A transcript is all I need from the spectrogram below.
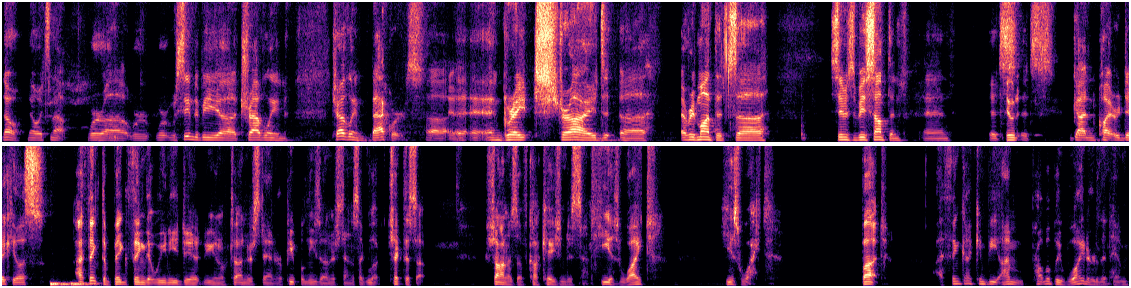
No, no, it's not. We're uh, we're, we're we seem to be uh, traveling traveling backwards uh, Yeah. and great stride Uh, every month, it's uh, seems to be something, and it's Dude. it's gotten quite ridiculous. I think the big thing that we need to, you know, to understand or people need to understand is like, look, check this out. Sean is of Caucasian descent. He is white. He is white. But I think I can be, I'm probably whiter than him.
